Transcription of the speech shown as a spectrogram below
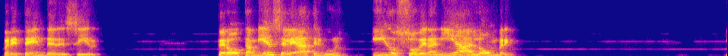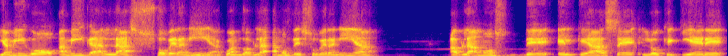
pretende decir. Pero también se le ha soberanía al hombre. Y amigo, amiga, la soberanía, cuando hablamos de soberanía, hablamos de el que hace lo que quiere,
